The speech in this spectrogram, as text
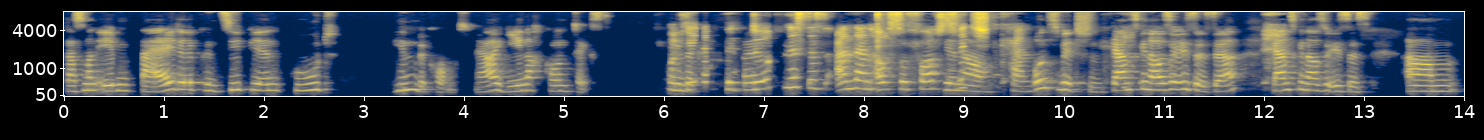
dass man eben beide Prinzipien gut hinbekommt, ja, je nach Kontext. Und je nach Bedürfnis des anderen auch sofort genau. switchen kann. Und switchen, ganz genau so ist es, ja. Ganz genau so ist es. Ähm,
